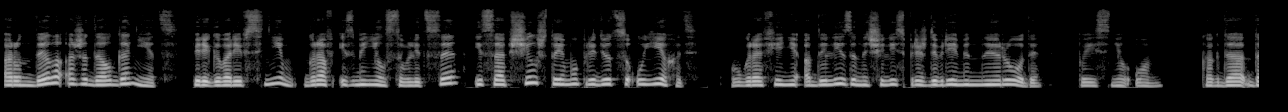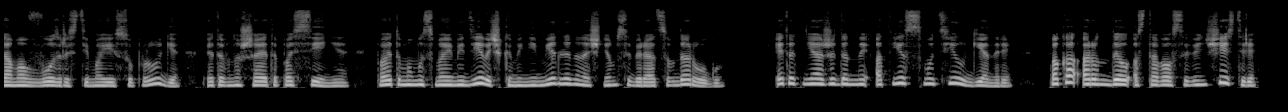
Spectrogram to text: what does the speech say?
Арундела ожидал гонец. Переговорив с ним, граф изменился в лице и сообщил, что ему придется уехать. У графини Аделизы начались преждевременные роды, — пояснил он. Когда дама в возрасте моей супруги, это внушает опасения, поэтому мы с моими девочками немедленно начнем собираться в дорогу. Этот неожиданный отъезд смутил Генри. Пока Арундел оставался в Винчестере,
